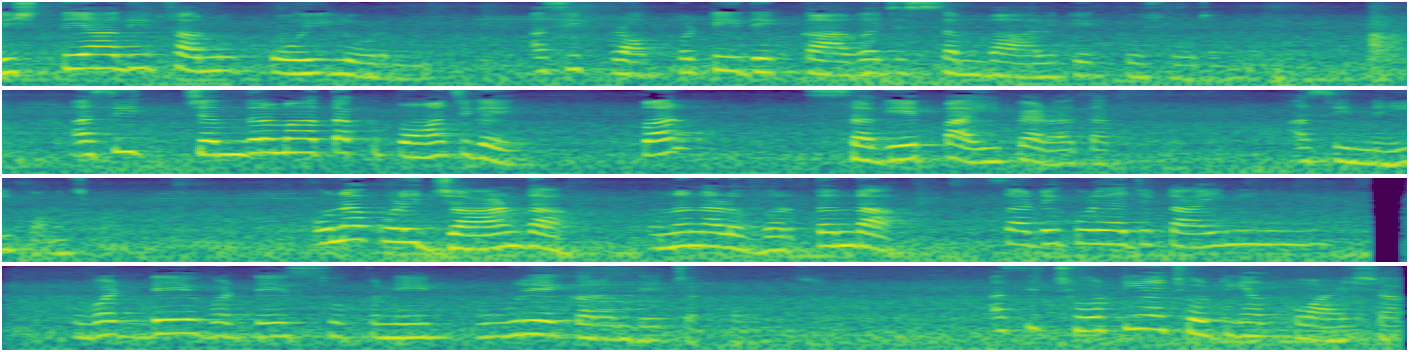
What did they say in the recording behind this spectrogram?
ਰਿਸ਼ਤਿਆਂ ਦੀ ਸਾਨੂੰ ਕੋਈ ਲੋੜ ਨਹੀਂ। ਅਸੀਂ ਪ੍ਰਾਪਰਟੀ ਦੇ ਕਾਗਜ਼ ਸੰਭਾਲ ਕੇ ਖੁਸ਼ ਹੋ ਜਾਂਦੇ ਅਸੀਂ ਚੰ드ਰਮਾ ਤੱਕ ਪਹੁੰਚ ਗਏ, ਪਰ ਸਗੇ ਭਾਈ ਭੈਣਾਂ ਤੱਕ ਅਸੀਂ ਨਹੀਂ ਪਹੁੰਚ ਪਾਉਂਦੇ ਉਹਨਾਂ ਕੋਲੇ ਜਾਣ ਦਾ, ਉਹਨਾਂ ਨਾਲ ਵਰਤਨ ਦਾ ਸਾਡੇ ਕੋਲੇ ਅੱਜ ਟਾਈਮ ਹੀ ਨਹੀਂ ਹੈ। ਵੱਡੇ ਵੱਡੇ ਸੁਪਨੇ ਪੂਰੇ ਕਰਨ ਦੇ ਚੱਕਰ ਅਸੀਂ ਛੋਟੀਆਂ ਛੋਟੀਆਂ ਖੁਆਇਸ਼ਾਂ,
